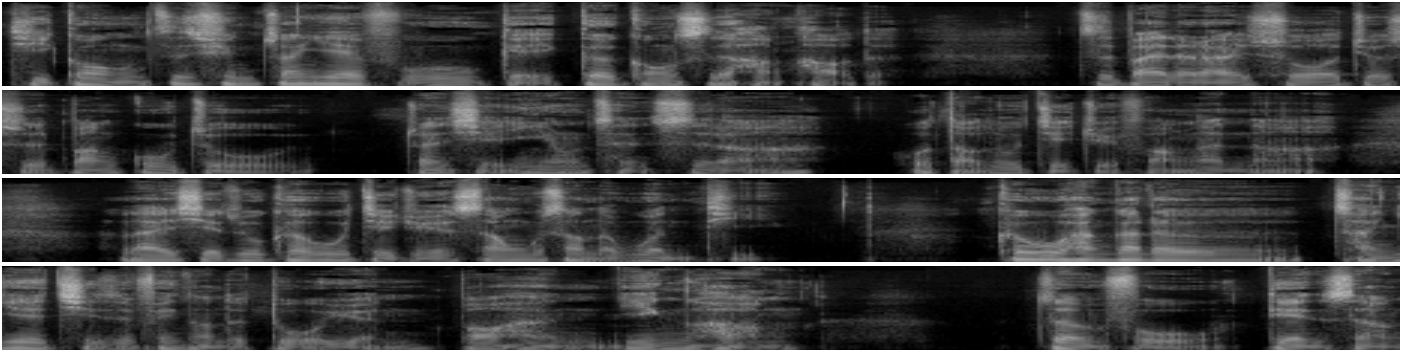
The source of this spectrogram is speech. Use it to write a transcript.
提供咨询专业服务给各公司行号的。直白的来说，就是帮雇主撰写应用程式啦，或导入解决方案啊，来协助客户解决商务上的问题。客户涵盖的产业其实非常的多元，包含银行、政府、电商、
